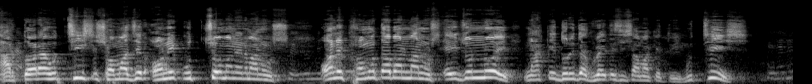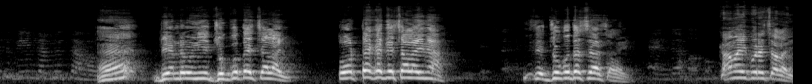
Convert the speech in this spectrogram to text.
আর তোরা হচ্ছিস সমাজের অনেক উচ্চ মানের মানুষ অনেক ক্ষমতাবান মানুষ এই জন্যই নাকে দড়িটা ঘুরাইতেছিস আমাকে তুই বুঝছিস? হ্যাঁ? বিএমডাব্লিউ নিয়ে যোগ্যতায় চালাই। তোর টাকা দিয়ে চালাই না। নিজের যোগ্যতা ছাড়া চালাই। কামাই করে চালাই।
